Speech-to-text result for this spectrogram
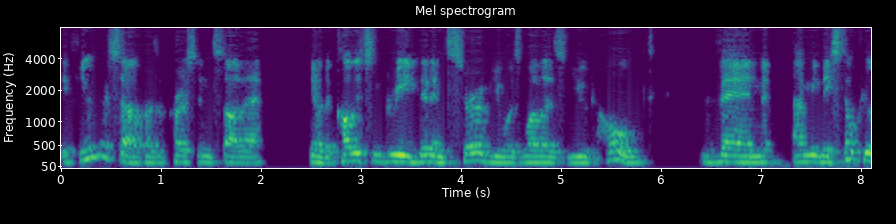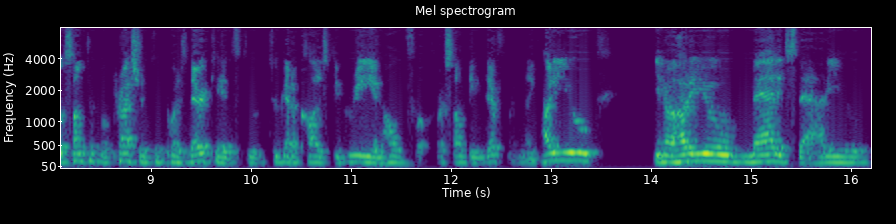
if you yourself as a person saw that you know the college degree didn't serve you as well as you'd hoped, then I mean they still feel some type of pressure to push their kids to to get a college degree and hope for, for something different. Like how do you you know how do you manage that? How do you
